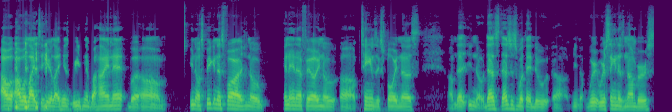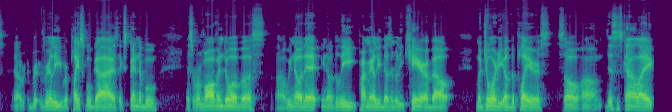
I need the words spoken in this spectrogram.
I would- I would like to hear like his reasoning behind that. But um, you know, speaking as far as you know in the NFL, you know, uh, teams exploiting us. Um, that you know, that's that's just what they do. Uh, you know, we're we're seeing his numbers, uh, re- really replaceable guys, expendable. It's a revolving door of us. Uh, we know that you know the league primarily doesn't really care about majority of the players. So um, this is kind of like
